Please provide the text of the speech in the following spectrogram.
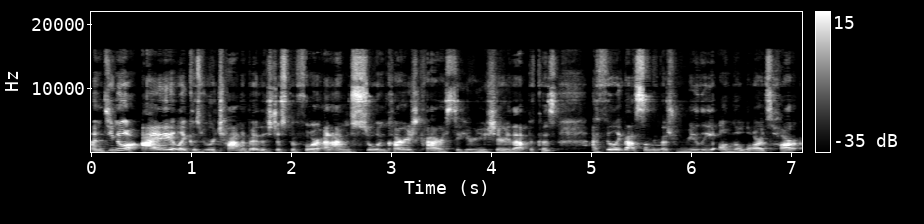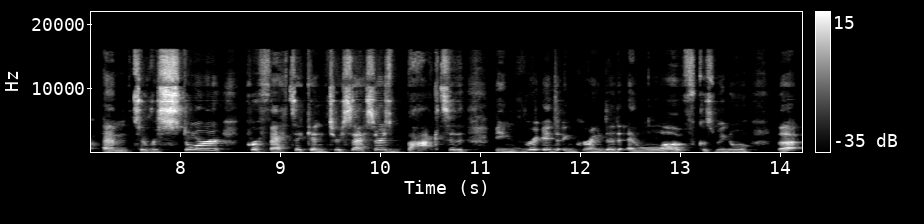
and you know what i like because we were chatting about this just before and i'm so encouraged Karis to hear you share that because i feel like that's something that's really on the lord's heart um to restore prophetic intercessors back to being rooted and grounded in love because we know that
